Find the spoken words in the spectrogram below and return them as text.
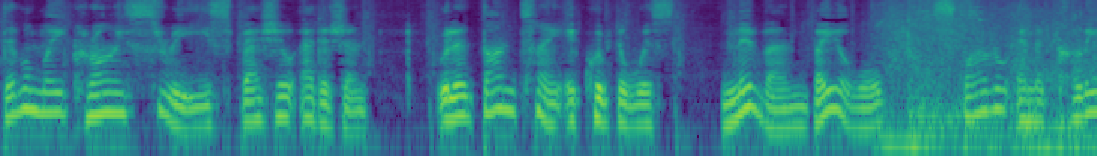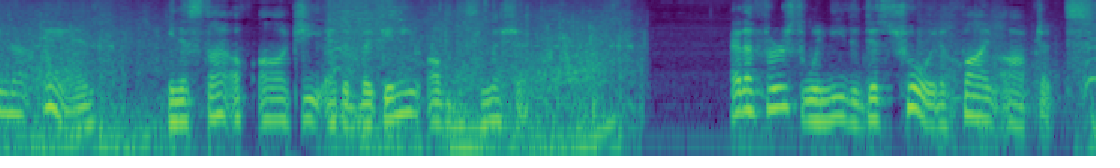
Devil May Cry 3 Special Edition, with a Dante equipped with Nevan, Beowulf, Spiral and Kalina Ann in the style of RG at the beginning of this mission. At first we need to destroy the 5 objects,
